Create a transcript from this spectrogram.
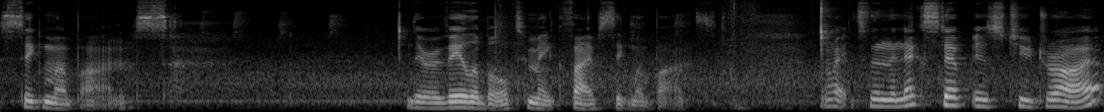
sigma bonds. They're available to make five sigma bonds. Alright, so then the next step is to draw it.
